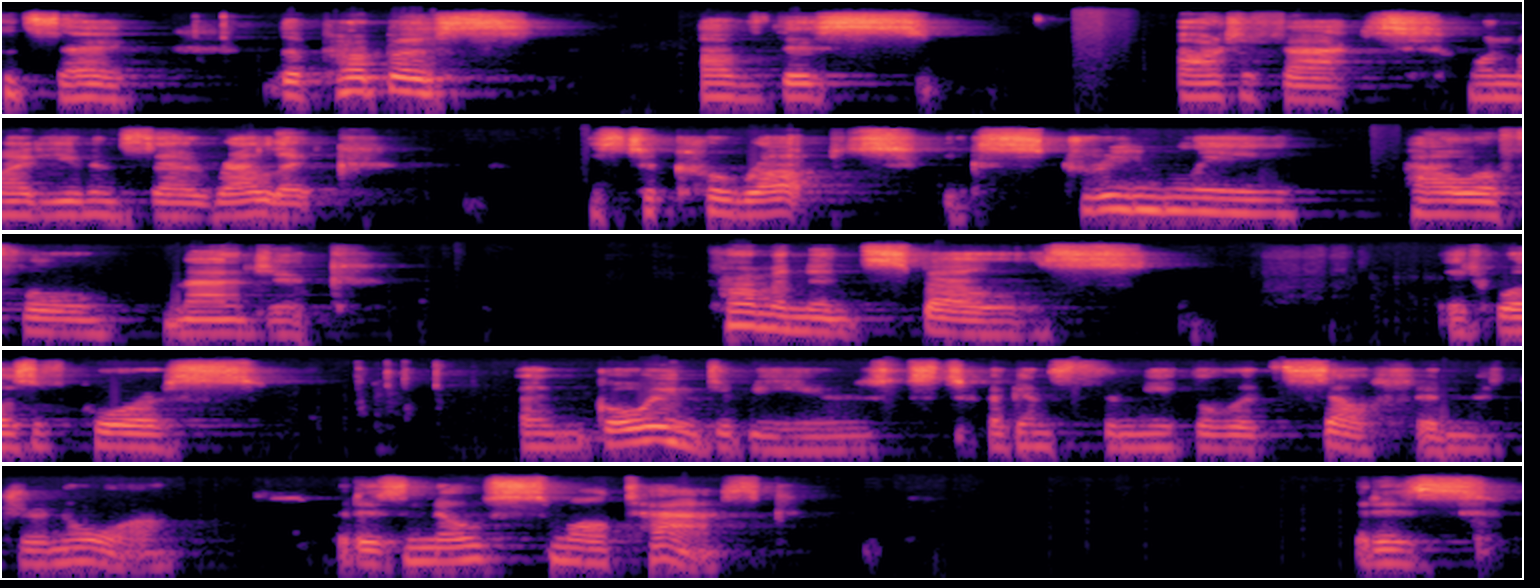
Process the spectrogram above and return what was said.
Let's say the purpose of this artifact, one might even say relic, is to corrupt extremely powerful magic, permanent spells. It was, of course, and going to be used against the Mythal itself in Drannor. It is no small task. It is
